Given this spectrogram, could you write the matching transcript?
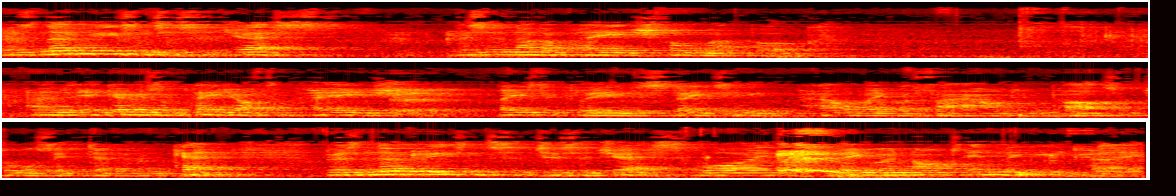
There's no reason to suggest, this is another page from that book, and it goes on page after page, basically stating how they were found in parts of Dorset, Devon and Kent. There's no reason to, suggest why they were not in the UK.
